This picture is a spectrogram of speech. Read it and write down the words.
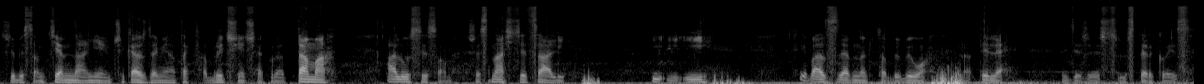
Szyby są ciemne, ale nie wiem czy każda miała tak fabrycznie, czy akurat ta ma. A lusy są 16 cali i i i. Chyba z zewnątrz to by było na tyle. Widzę, że jeszcze lusterko jest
